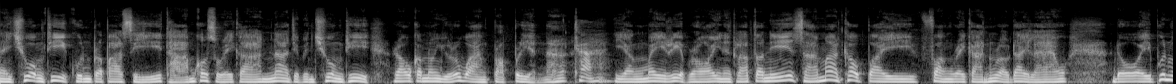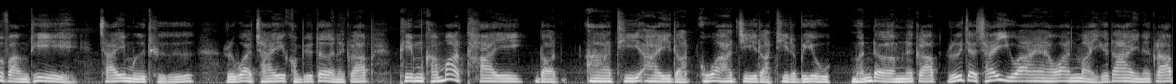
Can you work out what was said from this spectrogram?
ในช่วงที่คุณประภาสีถามเข้าสู่รายการน่าจะเป็นช่วงที่เรากำลังอยู่ระหว่างปรับเปลี่ยนนะยังไม่เรียบร้อยนะครับ ตอนนี้สามารถเข้าไปฟังรายการของเราได้แล้ว โดยเพื่อนผู้ฟังที่ใช้มือถือ หรือว่าใช้คอมพิวเตอร์นะครับ พิมพ์คำว่า thai rti.org.tw เหมือนเดิมนะครับ หรือจะใช้ URL อันใหม่ก็ได้นะครับ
